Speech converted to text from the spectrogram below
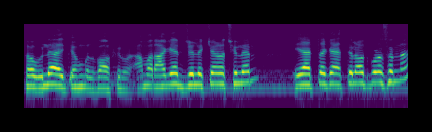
ফাউলাইকা হুমুল গাফিরুন। আমার আগের যে লেকচার ছিলেন এই আয়াতটাকে তেলাওয়াত পড়েছেন না?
